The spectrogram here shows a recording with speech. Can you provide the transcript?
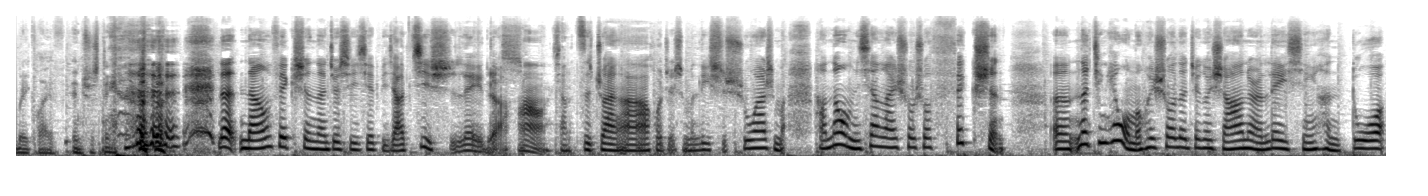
make life interesting. 那 nonfiction 呢，就是一些比较纪实类的 Yes. 啊，像自传啊，或者什么历史书啊什么。好，那我们先来说说 fiction。嗯，那今天我们会说的这个 genre 类型很多，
